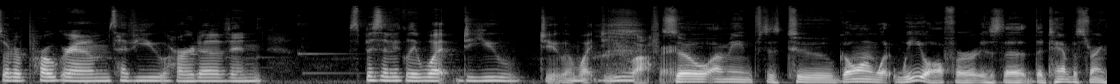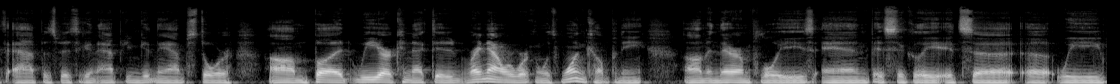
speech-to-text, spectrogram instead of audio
sort of programs have you heard of and specifically what do you do and what do you offer So, I mean, to, to go on what we offer is the, the Tampa Strength app is basically an app you can get in the App Store. Um, but we are connected. Right now, we're working with one company um, and their employees, and basically, it's uh, we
